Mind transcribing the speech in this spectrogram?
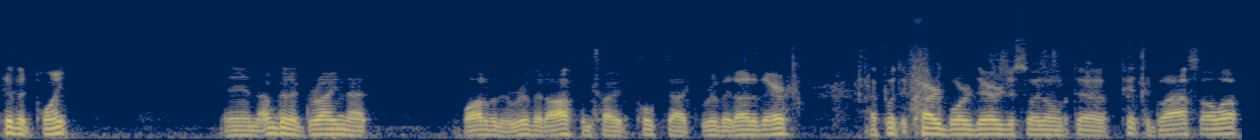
pivot point, and I'm going to grind that bottom of the rivet off and try and poke that rivet out of there. I put the cardboard there just so I don't uh, pit the glass all up.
